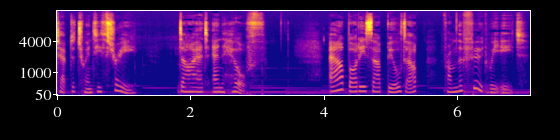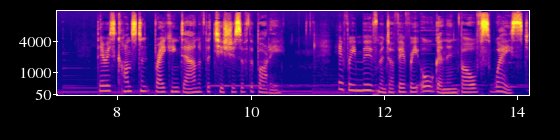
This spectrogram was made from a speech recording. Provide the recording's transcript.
chapter 23 Diet and Health. Our bodies are built up from the food we eat. There is constant breaking down of the tissues of the body. Every movement of every organ involves waste,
